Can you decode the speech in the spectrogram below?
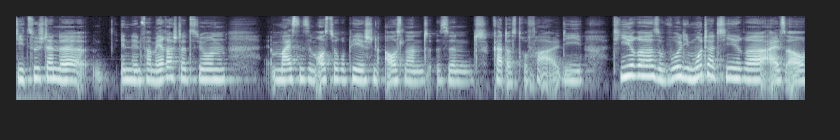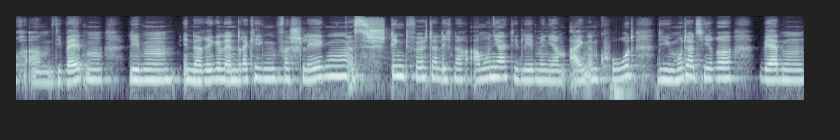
Die Zustände in den Vermehrerstationen meistens im osteuropäischen Ausland sind katastrophal. Die Tiere, sowohl die Muttertiere als auch ähm, die Welpen, leben in der Regel in dreckigen Verschlägen. Es stinkt fürchterlich nach Ammoniak. Die leben in ihrem eigenen Kot. Die Muttertiere werden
